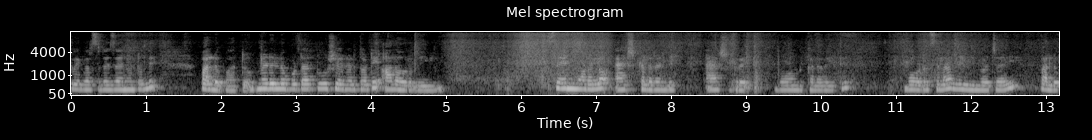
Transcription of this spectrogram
క్రీపర్స్ డిజైన్ ఉంటుంది. పళ్ళు పార్ట్ మిడిల్లో బుట్ట టూ షేడెడ్ తోటి ఆల్ ఓవర్ వీవింగ్ సేమ్ మోడల్లో యాష్ కలర్ అండి. యాష్ గ్రే బాగుంది కలర్ అయితే. బోర్డర్స్ ఇలా వీవింగ్ వచ్చాయి పళ్ళు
